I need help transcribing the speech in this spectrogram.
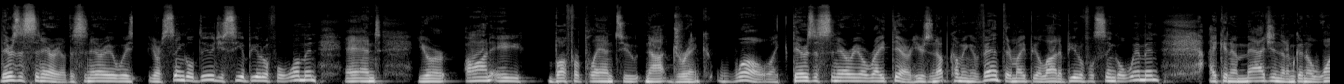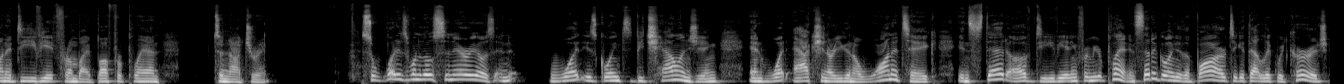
there's a scenario. The scenario is you're a single dude, you see a beautiful woman, and you're on a buffer plan to not drink. Whoa, like there's a scenario right there. Here's an upcoming event. There might be a lot of beautiful single women. I can imagine that I'm going to want to deviate from my buffer plan to not drink. So, what is one of those scenarios? And what is going to be challenging and what action are you going to want to take instead of deviating from your plan? Instead of going to the bar to get that liquid courage,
